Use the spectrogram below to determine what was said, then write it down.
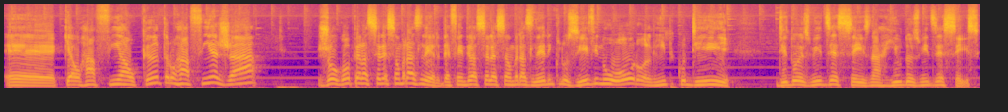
é, que é o Rafinha Alcântara. O Rafinha já jogou pela seleção brasileira, defendeu a seleção brasileira, inclusive no ouro olímpico de, de 2016, na Rio 2016.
